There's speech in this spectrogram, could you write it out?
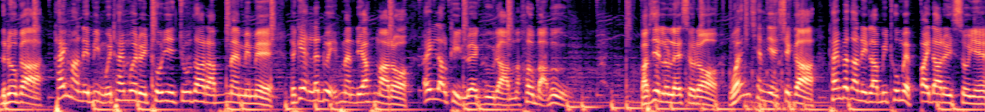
သူတို့ကထိုင်းမှာနေပြီးမွေးထိုင်းပွဲတွေထိုးချင်းစူးစမ်းတာမှန်ပေမဲ့တကယ်လက်တွေ့အမှန်တရားမှာတော့အဲ့လောက်ထိလွယ်ကူတာမဟုတ်ပါဘူးဘာဖြစ်လို့လဲဆိုတော့ One Championship ကထိုင်းဘက်ကနေလာပြီးထိုးမဲ့ fighter တွေဆိုရင်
